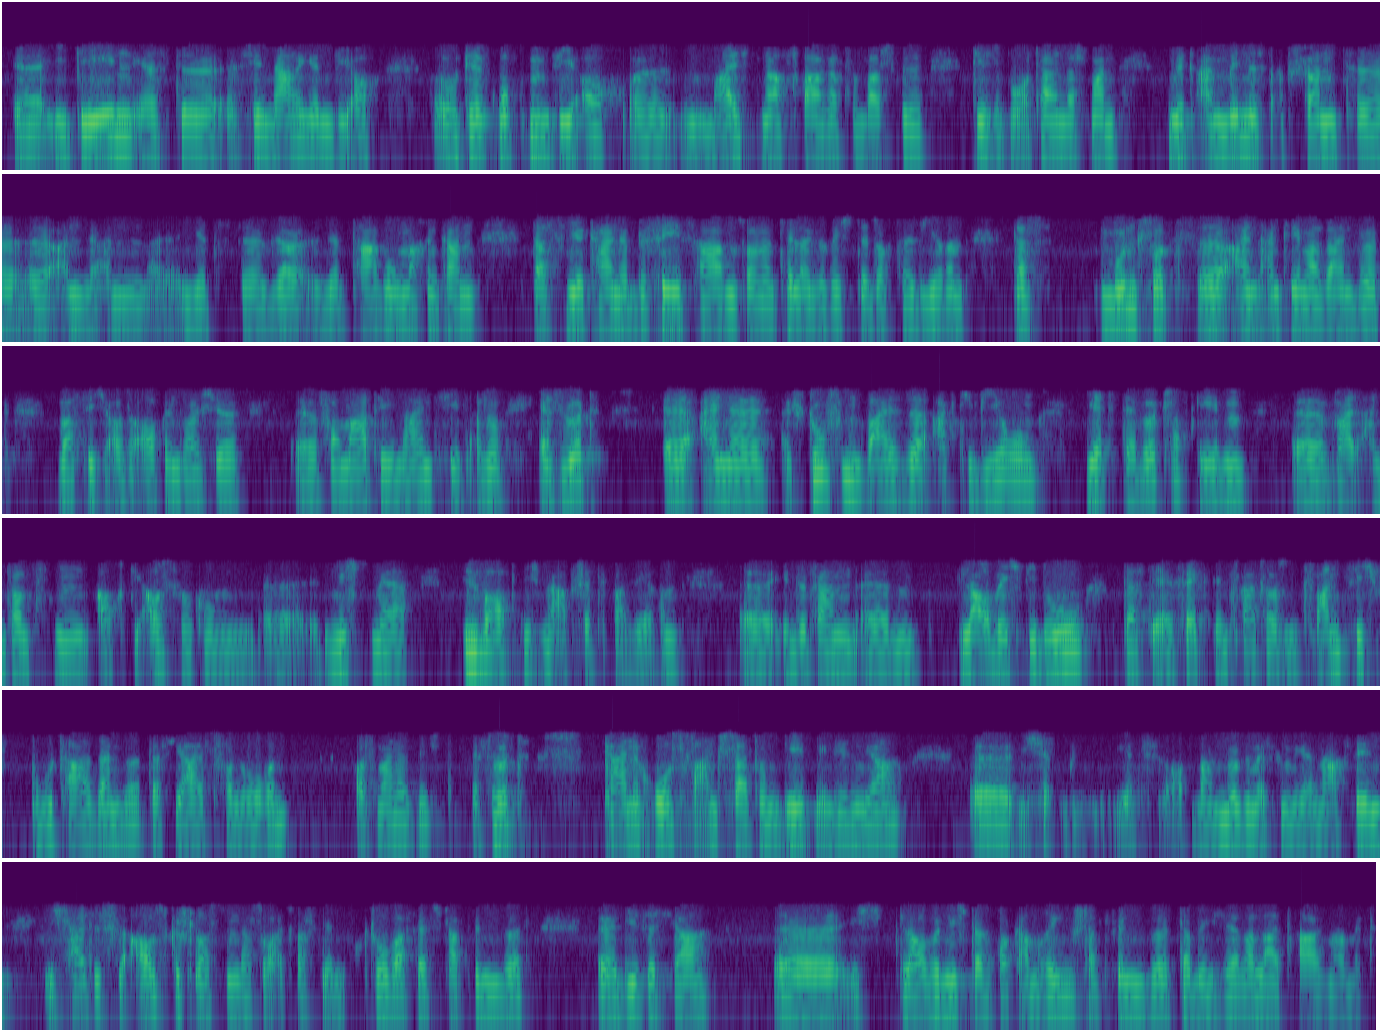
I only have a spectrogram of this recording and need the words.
äh, Ideen, erste äh, Szenarien, wie auch Hotelgruppen, wie auch äh, Meistnachfrager zum Beispiel diese beurteilen, dass man mit einem Mindestabstand äh, an, an jetzt äh, Tagung machen kann, dass wir keine Buffets haben, sondern Tellergerichte dort servieren, dass Mundschutz äh, ein, ein Thema sein wird, was sich also auch in solche äh, Formate hineinzieht. Also es wird äh, eine stufenweise Aktivierung jetzt der Wirtschaft geben, äh, weil ansonsten auch die Auswirkungen äh, nicht mehr, überhaupt nicht mehr abschätzbar wären. Äh, insofern ähm, glaube ich wie du, dass der Effekt in 2020 brutal sein wird. Das Jahr ist verloren, aus meiner Sicht. Es wird keine Großveranstaltung geben in diesem Jahr. Äh, ich jetzt, man möge es mir nachsehen, ich halte es für ausgeschlossen, dass so etwas wie ein Oktoberfest stattfinden wird äh, dieses Jahr. Äh, ich glaube nicht, dass Rock am Ring stattfinden wird. Da bin ich selber Leidtragender mit,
